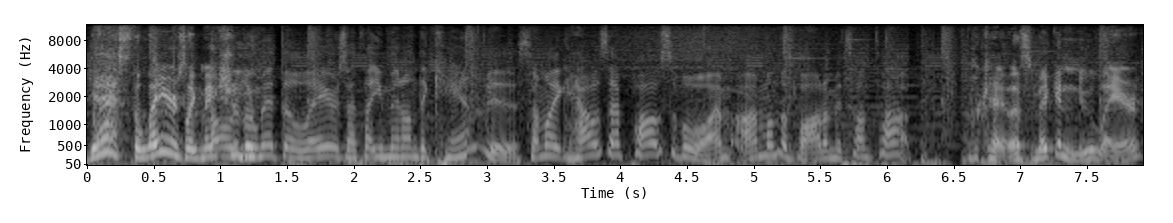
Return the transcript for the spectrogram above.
Yes, the layers. Like make oh, sure the... you meant the layers. I thought you meant on the canvas. I'm like, how is that possible? I'm I'm on the bottom. It's on top. Okay, let's make a new layer.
